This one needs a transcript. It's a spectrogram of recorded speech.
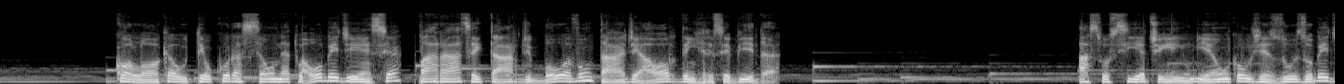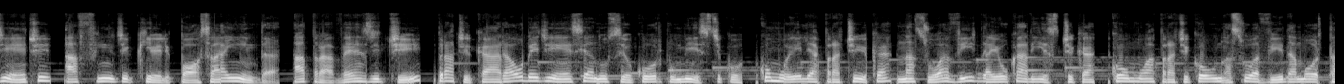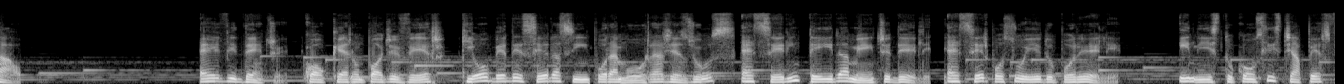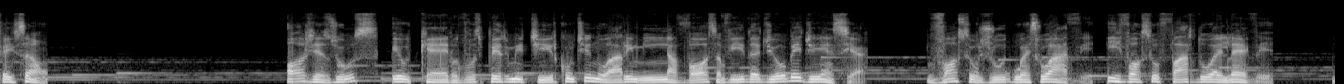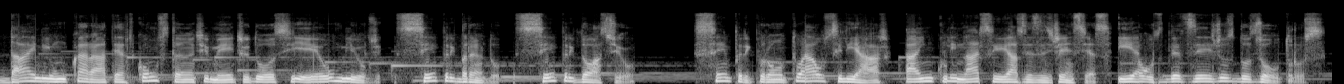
Coloca o teu coração na tua obediência, para aceitar de boa vontade a ordem recebida. Associa-te em união com Jesus obediente, a fim de que ele possa ainda, através de ti, praticar a obediência no seu corpo místico, como ele a pratica na sua vida eucarística, como a praticou na sua vida mortal. É evidente, qualquer um pode ver, que obedecer assim por amor a Jesus é ser inteiramente dele, é ser possuído por ele. E nisto consiste a perfeição. Ó Jesus, eu quero vos permitir continuar em mim a vossa vida de obediência. Vosso jugo é suave, e vosso fardo é leve. Dai-me um caráter constantemente doce e humilde, sempre brando, sempre dócil. Sempre pronto a auxiliar, a inclinar-se às exigências e aos desejos dos outros.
